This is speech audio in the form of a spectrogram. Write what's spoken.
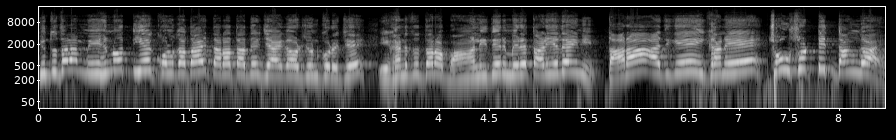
কিন্তু তারা মেহনত দিয়ে কলকাতায় তারা তাদের জায়গা অর্জন করেছে, এখানে তো তারা বাঙালিদের মেরে তাড়িয়ে দেয়নি। তারা আজকে এখানে চৌষট্টির দাঙ্গায়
